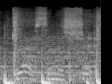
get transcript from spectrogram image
black dress and the shit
